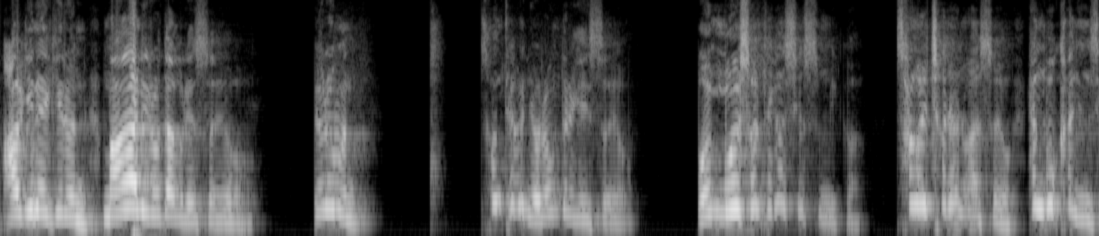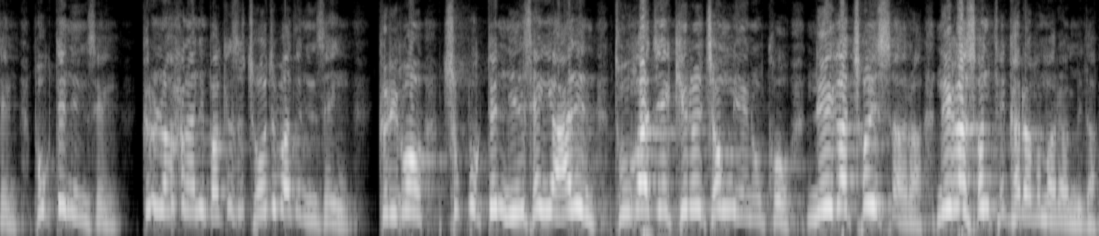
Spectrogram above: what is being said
악인의 길은 망하리로다 그랬어요. 여러분 선택은 여러분들에게 있어요. 어, 뭘 선택하시겠습니까? 상을 차려놓았어요. 행복한 인생, 복된 인생. 그러나 하나님 밖에서 저주받은 인생, 그리고 축복된 인생이 아닌 두 가지의 길을 정리해 놓고 네가 초이스하라. 네가 선택하라고 말합니다.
